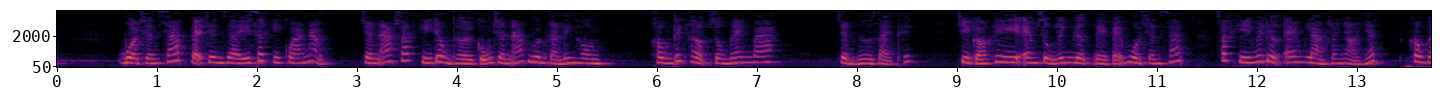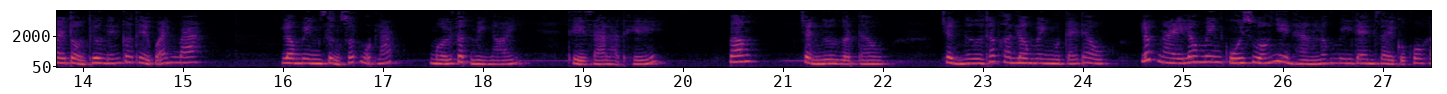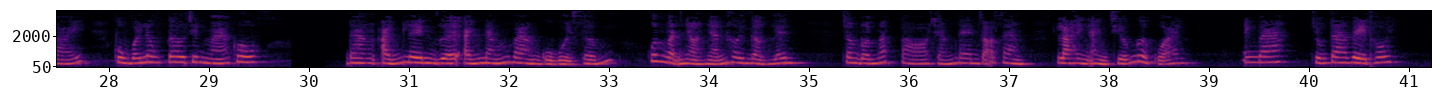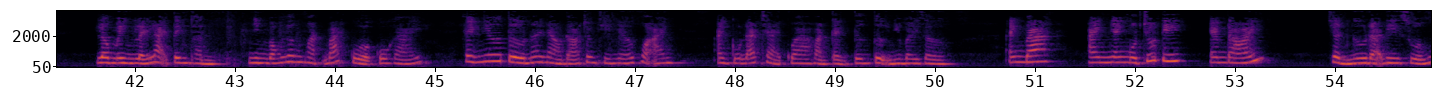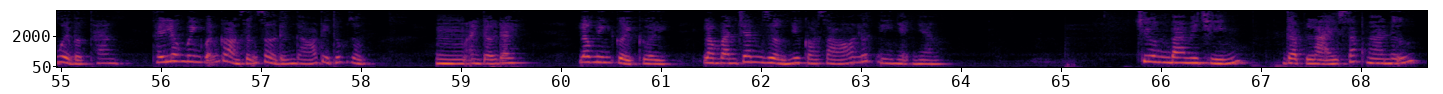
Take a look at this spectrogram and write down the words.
Bùa chấn sát vẽ trên giấy sát khí quá nặng, trấn áp sát khí đồng thời cũng trấn áp luôn cả linh hồn. Không thích hợp dùng với anh ba. Trần Ngư giải thích, chỉ có khi em dùng linh lực để vẽ bùa chấn sát, sát khí mới được em làm cho nhỏ nhất, không gây tổn thương đến cơ thể của anh ba. Lòng Minh dừng suốt một lát, mới giật mình nói, thì ra là thế. Vâng, Trần Ngư gật đầu. Trần Ngư thấp hơn lông Minh một cái đầu. Lúc này lông Minh cúi xuống nhìn hàng lông mi đen dày của cô gái, cùng với lông tơ trên má cô. Đang ánh lên dưới ánh nắng vàng của buổi sớm, khuôn mặt nhỏ nhắn hơi ngẩng lên. Trong đôi mắt to trắng đen rõ ràng là hình ảnh chiếu người của anh. Anh ba, chúng ta về thôi. Lông Minh lấy lại tinh thần, nhìn bóng lưng hoạt bát của cô gái. Hình như từ nơi nào đó trong trí nhớ của anh, anh cũng đã trải qua hoàn cảnh tương tự như bây giờ. Anh ba, anh nhanh một chút đi, em đói. Trần Ngư đã đi xuống 10 bậc thang, thấy Long Minh vẫn còn sững sờ đứng đó thì thúc giục. Ừm, anh tới đây. Lâm Minh cười cười, lòng bàn chân dường như có gió lướt đi nhẹ nhàng. Chương 39 Gặp lại sắc ma nữ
